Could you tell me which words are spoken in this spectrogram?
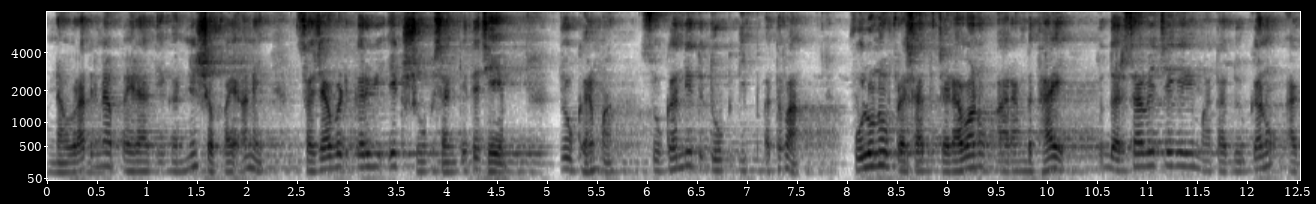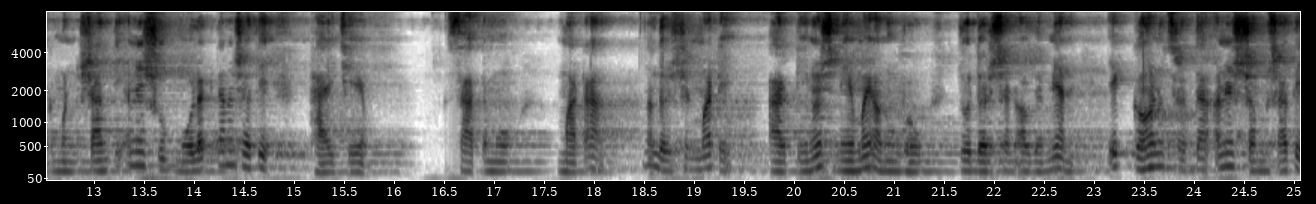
નવરાત્રિના પહેલાંથી ઘરની સફાઈ અને સજાવટ કરવી એક શુભ સંકેત છે. જો ઘરમાં સુગંધિત ધૂપ, દીપ અથવા ફૂલોનો પ્રસાદ ચઢાવવાનો આરંભ થાય, તો દર્શાવે છે કે માતા દુર્ગાનું આગમન શાંતિ અને શુભ મોલકતાના સાથે થાય છે. સાતમું માતાના દર્શન માટે આરતીનો સ્નેહમય અનુભવ. જો દર્શન દરમિયાન એક ગહન શ્રદ્ધા અને શ્રમ સાથે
